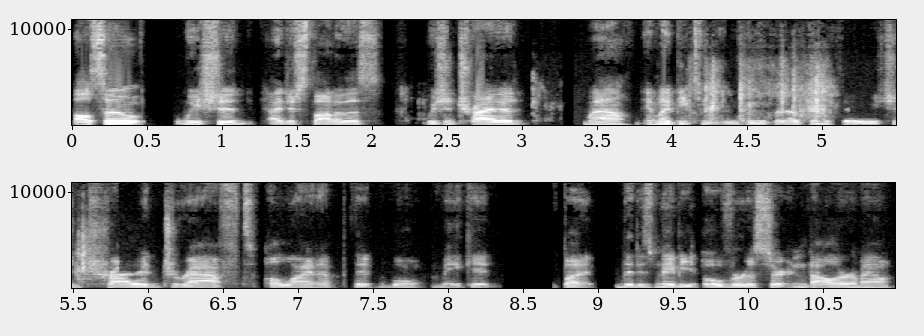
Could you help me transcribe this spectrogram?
Also, we should. I just thought of this. We should try to. Well, it might be too easy, but I was going to say we should try to draft a lineup that won't make it, but that is maybe over a certain dollar amount,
